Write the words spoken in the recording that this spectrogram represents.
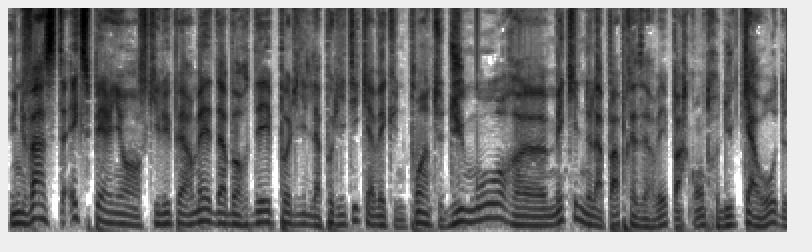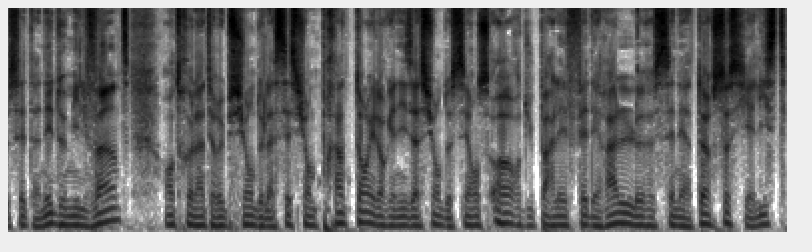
Une vaste expérience qui lui permet d'aborder la politique avec une pointe d'humour, euh, mais qu'il ne l'a pas préservé par contre du chaos de cette année 2020, entre l'interruption de la session de printemps et l'organisation de séances hors du Palais fédéral. Le sénateur socialiste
